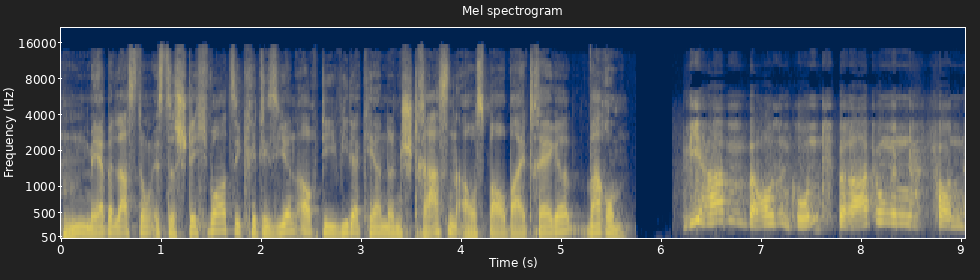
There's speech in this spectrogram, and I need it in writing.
Hm, Mehrbelastung ist das Stichwort. Sie kritisieren auch die wiederkehrenden Straßenausbaubeiträge. Warum? Wir haben bei Haus und Grund Beratungen von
